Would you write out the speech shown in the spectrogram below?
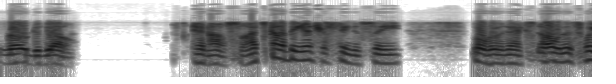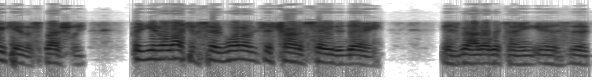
road to go. And also, that's going to be interesting to see over the next over this weekend, especially. But you know, like I said, what I was just trying to say today is about everything is that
